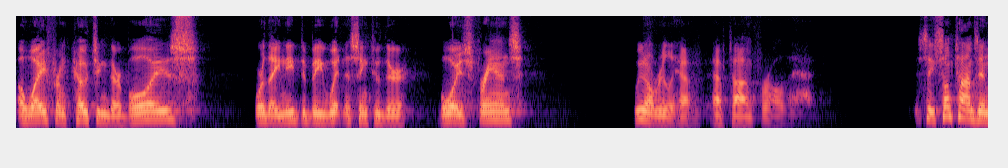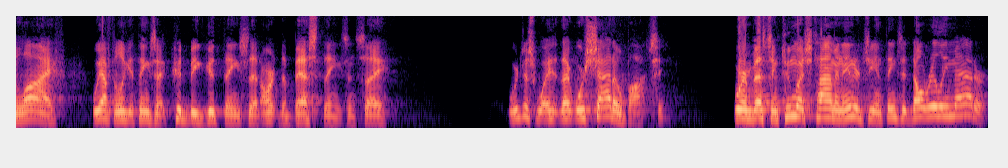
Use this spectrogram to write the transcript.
away from coaching their boys where they need to be witnessing to their boys' friends, we don't really have, have time for all that. See, sometimes in life, we have to look at things that could be good things that aren't the best things and say, we're just that we're shadow boxing. We're investing too much time and energy in things that don't really matter.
